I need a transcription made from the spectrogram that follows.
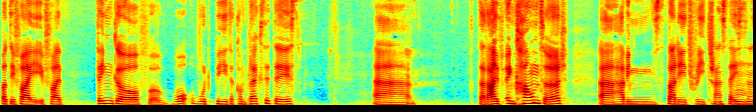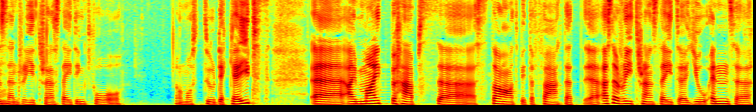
But if I if I think of uh, what would be the complexities uh, that I've encountered, uh, having studied retranslations mm-hmm. and retranslating for almost two decades. Uh, I might perhaps uh, start with the fact that uh, as a retranslator, you enter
